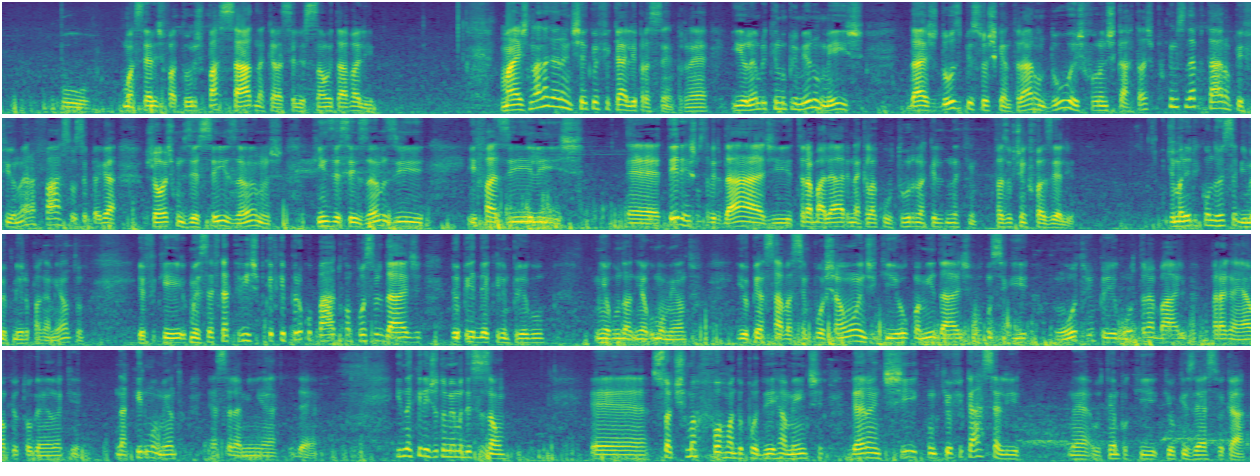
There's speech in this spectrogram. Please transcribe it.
por uma série de fatores, passado naquela seleção e estava ali. Mas nada garantia que eu ia ficar ali para sempre, né? E eu lembro que no primeiro mês, das 12 pessoas que entraram, duas foram descartadas porque não se adaptaram ao perfil. Não era fácil você pegar jovens com 16 anos, 15, 16 anos e, e fazer eles é, terem responsabilidade, trabalharem naquela cultura, naquele, naquele, fazer o que tinha que fazer ali. De maneira que quando eu recebi meu primeiro pagamento, eu fiquei, comecei a ficar triste porque fiquei preocupado com a possibilidade de eu perder aquele emprego em algum, em algum momento. E eu pensava assim, poxa, onde que eu com a minha idade vou conseguir um outro emprego, um outro trabalho para ganhar o que eu estou ganhando aqui? Naquele momento, essa era a minha ideia. E naquele dia eu tomei uma decisão. É, só tinha uma forma de eu poder realmente garantir com que eu ficasse ali né, o tempo que, que eu quisesse ficar,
